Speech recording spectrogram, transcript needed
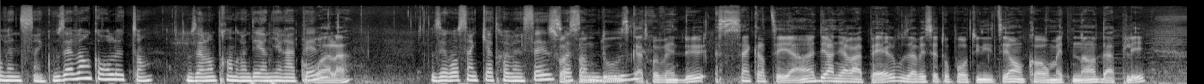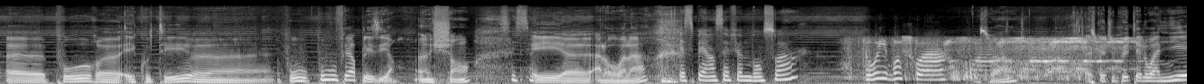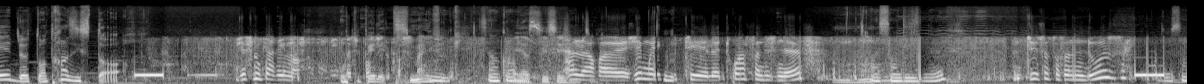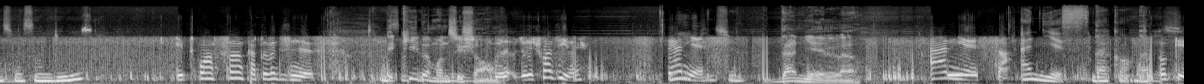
325. Vous avez encore le temps. Nous allons prendre un dernier appel. Voilà. 05 96 72 82 51. Un dernier appel. Vous avez cette opportunité encore maintenant d'appeler euh, pour euh, écouter, euh, pour, pour vous faire plaisir. Un chant. C'est ça. Et euh, alors voilà. Espérance FM, bonsoir. Oui, bonsoir. Bonsoir. Est-ce que tu peux t'éloigner de ton transistor? Je finis carrément. Ou tu peux les- Magnifique. Encore Merci, c'est. Alors, euh, j'aimerais écouter le 319, 319, 272 272. et 399. Et qui demande ce chant Vous vous allez choisir, hein C'est Agnès. Daniel. Agnès. Agnès, d'accord. Ok.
